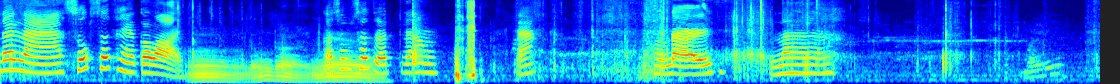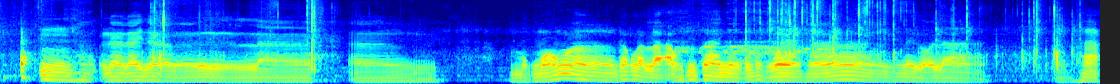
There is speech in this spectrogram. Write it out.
Đây là xúc xích heo cao bòi. Ừ, đúng rồi nha. Có xúc xích ở trong. Đó. Còn đây là bảy Ừ, là đây là, là à, một món à, rất là lạ của chúng ta nhưng cũng thật quen ha. Cái này gọi là hạt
